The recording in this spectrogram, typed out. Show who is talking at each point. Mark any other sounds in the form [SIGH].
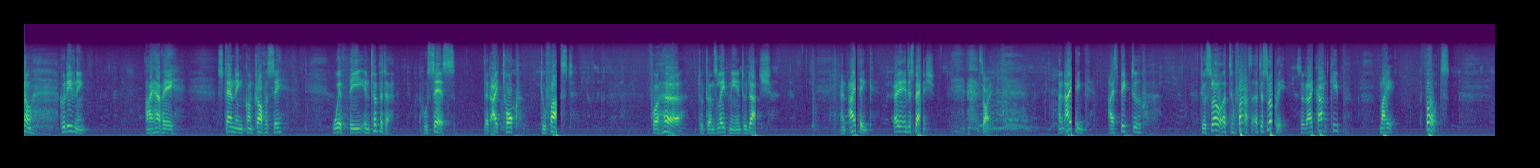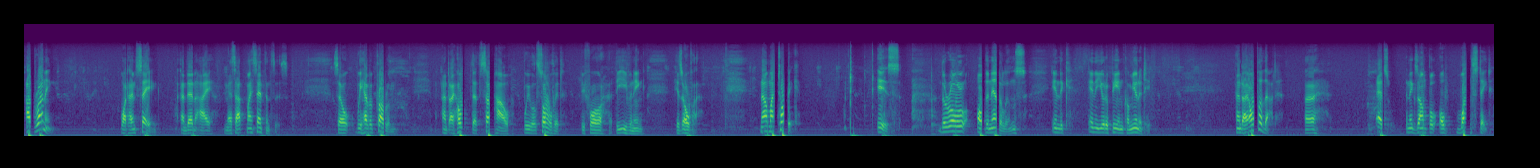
Speaker 1: Well, good evening. I have a standing controversy with the interpreter who says that I talk too fast for her to translate me into Dutch. And I think, uh, into Spanish, [LAUGHS] sorry. And I think I speak too, too slow, uh, too fast, uh, too slowly, so that I can't keep my thoughts outrunning what I'm saying, and then I mess up my sentences. So we have a problem, and I hope that somehow we will solve it before the evening is over. Now, my topic is the role of the Netherlands in the, in the European community. And I offer that uh, as an example of one state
